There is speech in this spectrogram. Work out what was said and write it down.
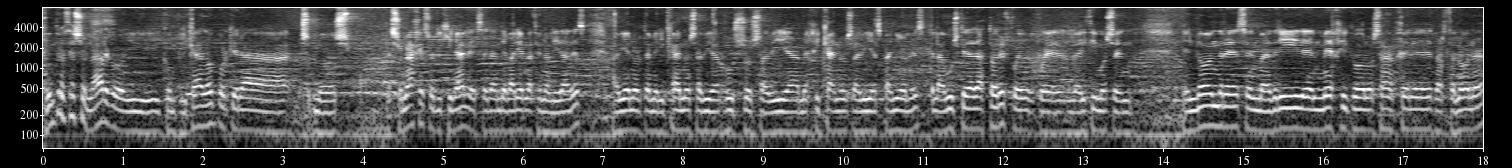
Fue un proceso largo y complicado porque era, los personajes originales eran de varias nacionalidades, había norteamericanos, había rusos, había mexicanos, había españoles. La búsqueda de actores fue, fue la hicimos en, en Londres, en Madrid, en México, Los Ángeles, Barcelona.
